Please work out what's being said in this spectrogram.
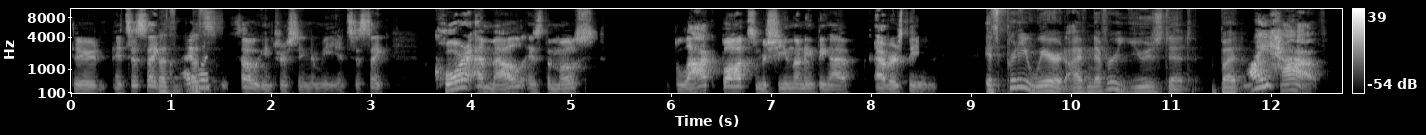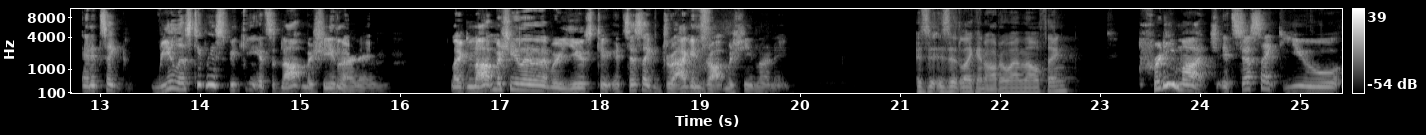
dude. It's just like That's- that's- is so interesting to me. It's just like Core ML is the most black box machine learning thing I've ever seen. It's pretty weird. I've never used it, but I have. And it's like realistically speaking, it's not machine learning. Like not machine learning that we're used to. It's just like drag and drop machine learning. is it is it like an auto ML thing? pretty much it's just like you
